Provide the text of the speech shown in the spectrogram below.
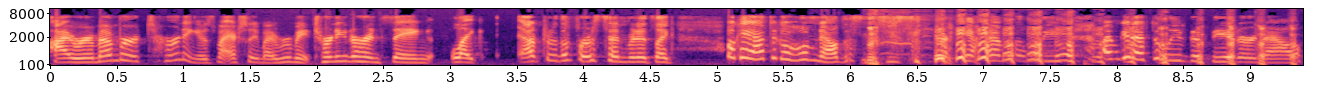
I remember turning. It was my actually my roommate turning to her and saying like after the first 10 minutes like okay i have to go home now. This is too scary. I have to i'm have to leave the theater now.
